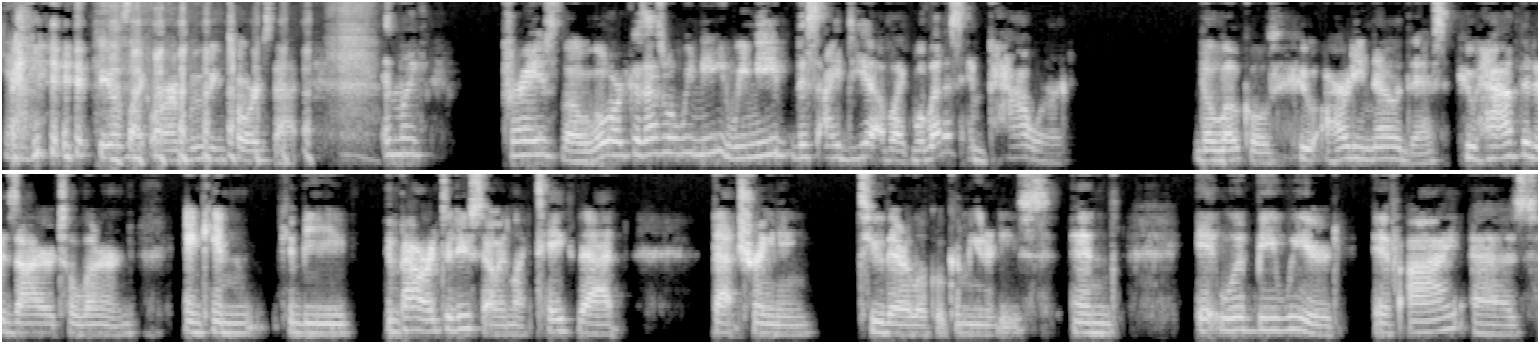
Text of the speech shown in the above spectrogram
Yeah. it feels like we're moving towards that. And like Praise the Lord, because that's what we need. We need this idea of like, well, let us empower the locals who already know this, who have the desire to learn and can can be empowered to do so and like take that that training to their local communities. And it would be weird if I as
